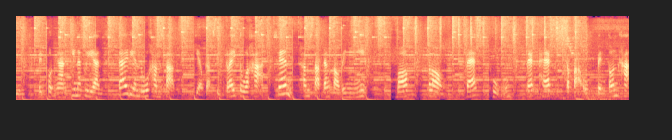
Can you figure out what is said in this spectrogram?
-19 เป็นผลงานที่นักเรียนได้เรียนรู้คำศัพท์ เกี่ยวกับสิ่งใกล้ตัวค่ะ เช่นคำศัพท์ดังต่อไปนี้บ็อกกล่อง แบ็คถุง แบ็คแพ็คกระเป๋า เป็นต้นค่ะ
